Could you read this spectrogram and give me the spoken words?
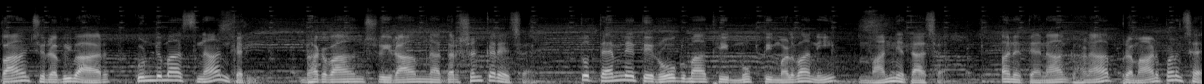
પાંચ રવિવાર કુંડમાં સ્નાન કરી ભગવાન શ્રી રામના દર્શન કરે છે. તો તેમને તે રોગમાંથી મુક્તિ મળવાની માન્યતા છે અને તેના ઘણા પ્રમાણ પણ છે.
